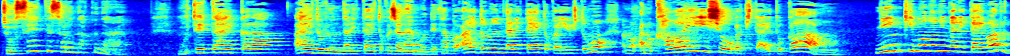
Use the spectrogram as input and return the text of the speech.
女性ってそれなくない？モテたいからアイドルになりたいとかじゃないもんね。多分アイドルになりたいとかいう人もあのあの可愛い衣装が着たいとか、人気者になりたいはある。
